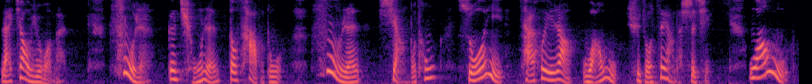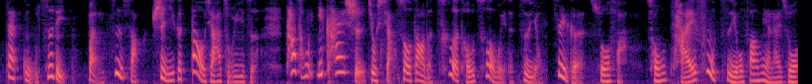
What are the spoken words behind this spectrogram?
来教育我们：富人跟穷人都差不多，富人想不通，所以才会让王五去做这样的事情。王五在骨子里本质上是一个道家主义者，他从一开始就享受到了彻头彻尾的自由。这个说法从财富自由方面来说，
